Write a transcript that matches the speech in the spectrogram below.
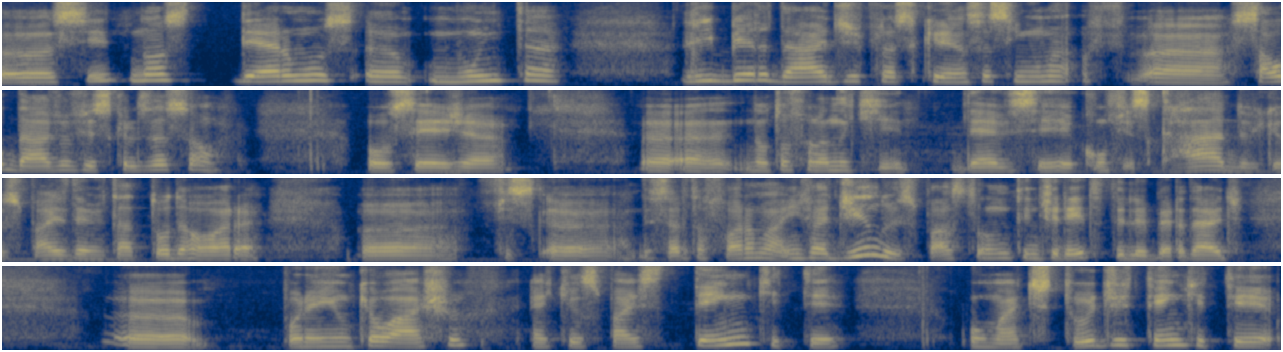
uh, se nós dermos muita liberdade para as crianças sem uma uh, saudável fiscalização. Ou seja, uh, não estou falando que deve ser confiscado, que os pais devem estar toda hora, de certa forma, invadindo o espaço, todo mundo tem direito de liberdade. porém, o que eu acho é que os pais têm que ter uma atitude, têm que ter,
